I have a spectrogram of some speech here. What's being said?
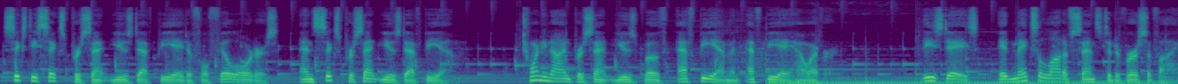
66% used FBA to fulfill orders, and 6% used FBM. 29% use both FBM and FBA however. These days, it makes a lot of sense to diversify,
